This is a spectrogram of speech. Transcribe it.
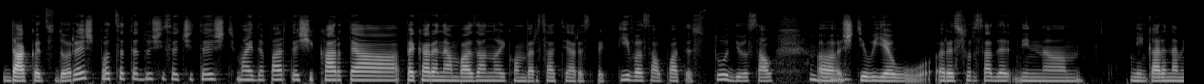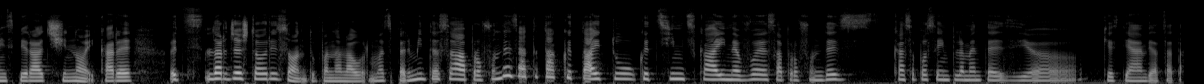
dacă îți dorești, poți să te duci și să citești mai departe și cartea pe care ne-am bazat noi conversația respectivă sau poate studiu sau uh-huh. uh, mhm. știu eu resursa de, din, uh, din care ne-am inspirat și noi, care îți lărgește orizontul până la urmă, îți permite să aprofundezi atâta cât ai tu, cât simți că ai nevoie să aprofundezi ca să poți să implementezi uh, chestia aia în viața ta.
